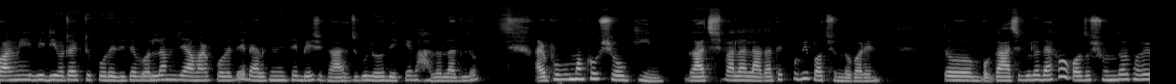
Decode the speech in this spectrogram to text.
আমি ভিডিওটা একটু করে দিতে বললাম যে, আমার করে দে। ব্যালকনিতে বেশ গাছগুলো দেখে ভালো লাগল। আর ফুপুমা খুব শৌখিন। গাছপালা লাগাতে খুবই পছন্দ করেন। তো গাছগুলো দেখো কত সুন্দরভাবে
